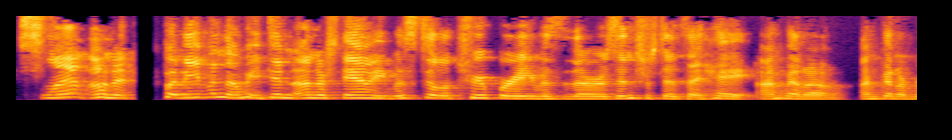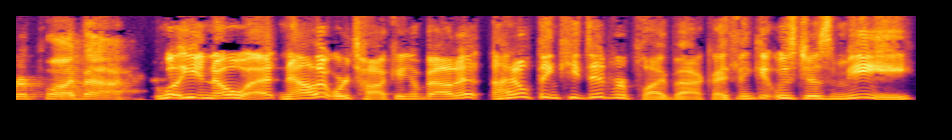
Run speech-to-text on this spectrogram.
slant on it. But even though he didn't understand, he was still a trooper. He was there was interested. To say, hey, I'm gonna I'm gonna reply back. Well, you know what? Now that we're talking about it, I don't think he did reply back. I think it was just me.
